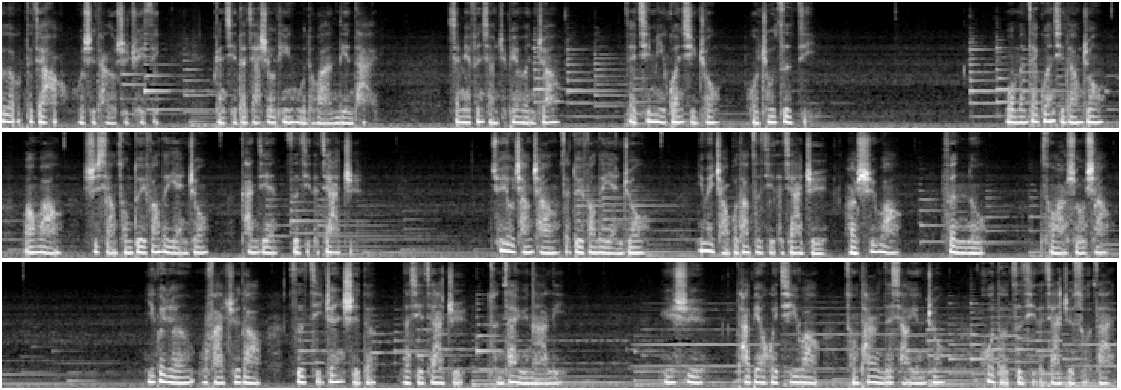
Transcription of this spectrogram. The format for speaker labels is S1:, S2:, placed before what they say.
S1: Hello，大家好，我是塔罗斯 Tracy，感谢大家收听我的晚安电台。下面分享这篇文章：在亲密关系中活出自己。我们在关系当中，往往是想从对方的眼中看见自己的价值，却又常常在对方的眼中，因为找不到自己的价值而失望、愤怒，从而受伤。一个人无法知道自己真实的那些价值存在于哪里，于是他便会期望从他人的响应中获得自己的价值所在。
